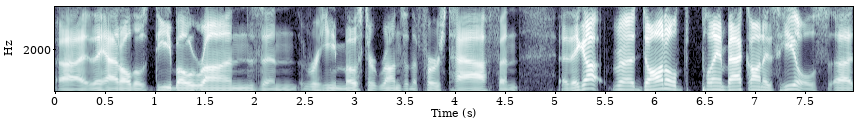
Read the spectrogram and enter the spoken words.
uh, they had all those Deebo runs and Raheem Mostert runs in the first half, and they got uh, Donald playing back on his heels. Uh,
